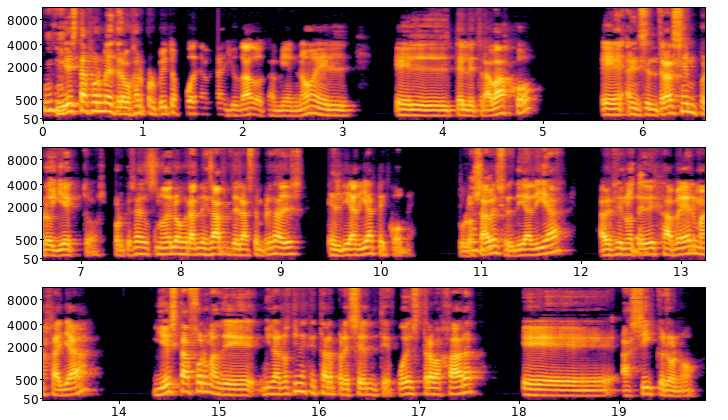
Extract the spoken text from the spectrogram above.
Y esta forma de trabajar por proyectos puede haber ayudado también, ¿no? El, teletrabajo eh, en centrarse en proyectos, porque ¿sabes? uno de los grandes gaps de las empresas es el día a día te come. Tú lo sabes, el día a día a veces no te deja ver más allá. Y esta forma de, mira, no tienes que estar presente, puedes trabajar asíncrono,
